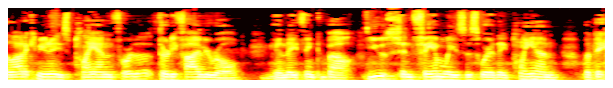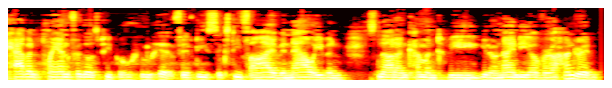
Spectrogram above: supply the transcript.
A lot of communities plan for the 35 year old and they think about youth and families is where they plan, but they haven't planned for those people who hit 50, 65, and now even it's not uncommon to be, you know, 90 over 100.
